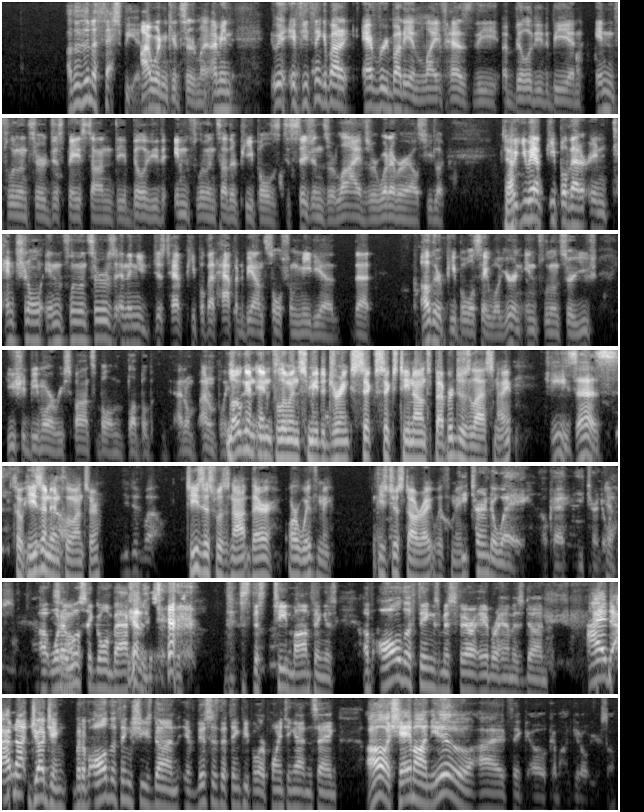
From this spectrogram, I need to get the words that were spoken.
other than a thespian? I wouldn't consider my. I mean, if you think about it, everybody in life has the ability to be an influencer just based on the ability to influence other people's decisions or lives or whatever else you look. Yeah. But you have people that are intentional influencers, and then you just have people that happen to be on social media that other people will say, "Well, you're an influencer. You sh- you should be more responsible." And blah blah. blah. I don't. I don't believe Logan that. influenced me to drink six 16 ounce beverages last night. Jesus. So he's an influencer. You did well. Jesus was not there or with me. He's just all right with me. he turned away. Okay, he turned away. Yes. Uh, what I will say, going back Yeah. to this, this, this teen mom thing, is of all the things Miss Farrah Abraham has done, I, I'm not judging, but of all the things she's done, if this is the thing people are pointing at and saying, "Oh, shame on you," I think, "Oh, come on, get over yourself."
